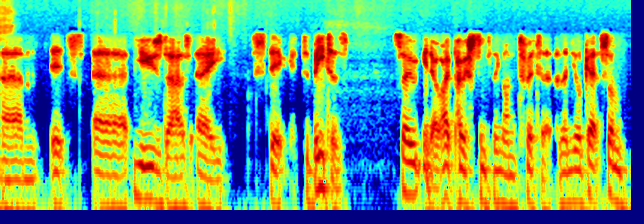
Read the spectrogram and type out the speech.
hmm. um, it's uh, used as a stick to beat us. So you know, I post something on Twitter, and then you'll get some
